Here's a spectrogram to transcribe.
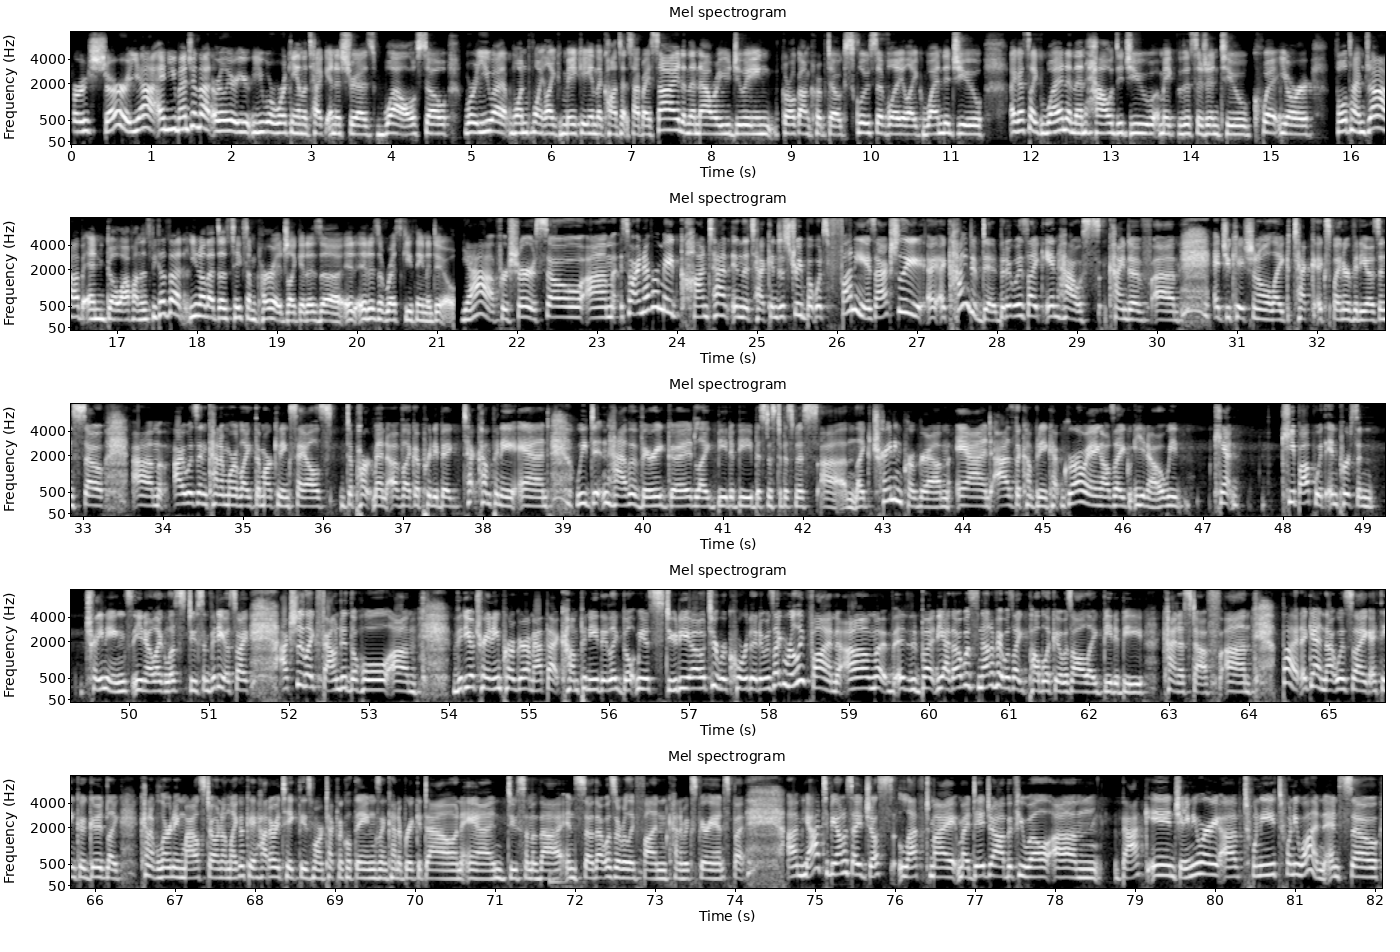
for sure yeah and you mentioned that earlier you, you were working in the tech industry as well. So were you at one point like making the content side by side and then now are you you doing Girl Gone Crypto exclusively? Like, when did you, I guess, like when and then how did you make the decision to quit your full time job and go off on this? Because that, you know, that does take some courage. Like, it is a, it, it is a risky thing to do. Yeah, for sure. So, um, so I never made content in the tech industry, but what's funny is I actually, I, I kind of did, but it was like in house kind of um, educational, like tech explainer videos. And so um, I was in kind of more like the marketing sales department of like a pretty big tech company and we didn't have a very good like B2B business to business um, like training program. And as the company kept growing, I was like, you know, we can't keep up with in person trainings, you know, like let's do some videos. So I actually like founded the whole um, video training program at that company. They like built me a studio to record it. It was like really fun. Um, but yeah, that was none of it was like public. It was all like B2B kind of stuff. Um, but again, that was like, I think a good like kind of learning milestone on like, okay, how do I take these more technical things and kind of break it down and do some of that. And so that was a really fun kind of experience. But um, yeah, to be honest, I just left my, my day job, if you will, um, back in in January of 2021. And so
